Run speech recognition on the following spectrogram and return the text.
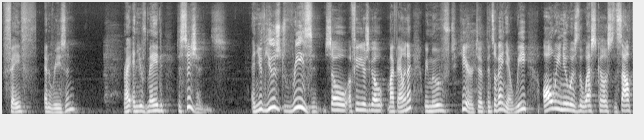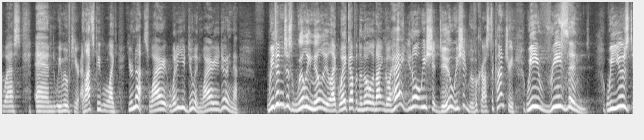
faith and reason, right? And you've made decisions and you've used reason. So a few years ago, my family and I, we moved here to Pennsylvania. We all we knew was the West Coast, the Southwest, and we moved here. And lots of people were like, "You're nuts! Why? What are you doing? Why are you doing that?" We didn't just willy nilly like wake up in the middle of the night and go, hey, you know what we should do? We should move across the country. We reasoned. We used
